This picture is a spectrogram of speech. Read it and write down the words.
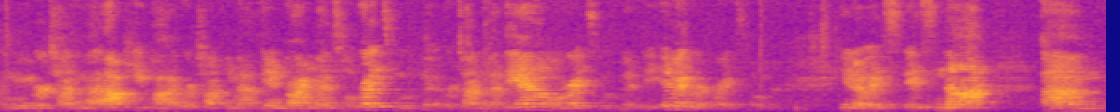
I mean, we're talking about Occupy, we're talking about the environmental rights movement, we're talking about the animal rights movement, immigrant rights movement. You know, it's, it's not um,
